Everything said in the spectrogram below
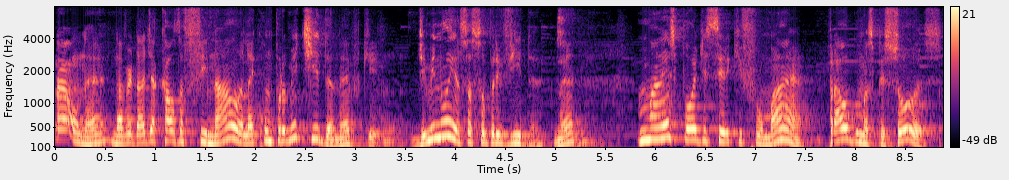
Não, né? Na verdade, a causa final ela é comprometida, né? Porque diminui a sua sobrevida, né? Mas pode ser que fumar, para algumas pessoas,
